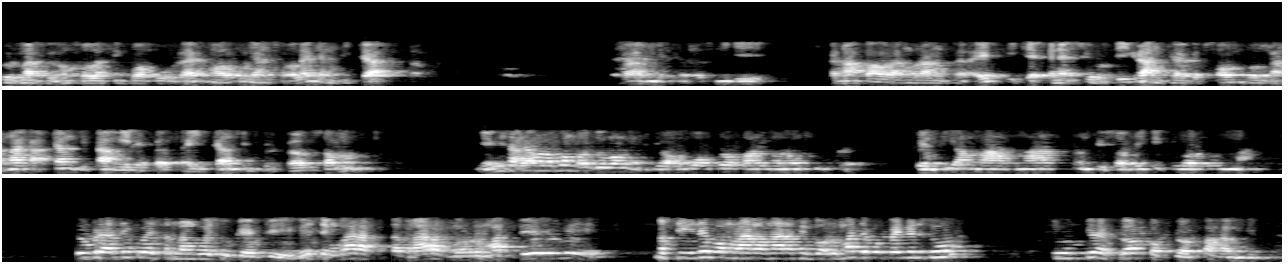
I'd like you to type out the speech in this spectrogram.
hormat dengan soleh yang populer maupun yang soleh yang tidak. Ya? Terus ini Kenapa orang-orang baik tidak kena surti ranja sombong? Karena kadang kita milih kebaikan yang berbau sombong. Ya misalnya orang ngomong mau ngomong, ya Allah, kalau paling ngomong. Ganti yang marah dan bisa dikit keluar rumah. Itu berarti kue seneng kue suge dewi, sing larat tetap larat rumah dewi. Mesti ini mau larat-larat sing rumah, ya pengen sur. Suge blok blok paham gitu.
